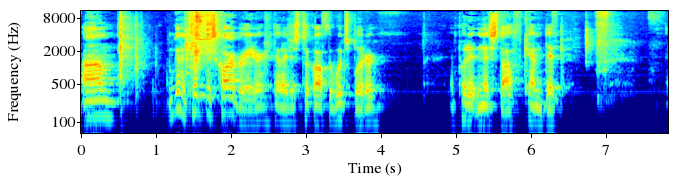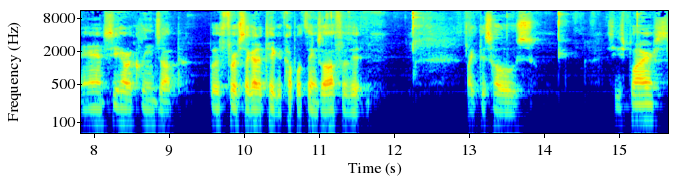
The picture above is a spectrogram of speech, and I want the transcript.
Um, I'm going to take this carburetor that I just took off the wood splitter and put it in this stuff, Chem Dip, and see how it cleans up. But first I got to take a couple of things off of it, like this hose. See these pliers?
